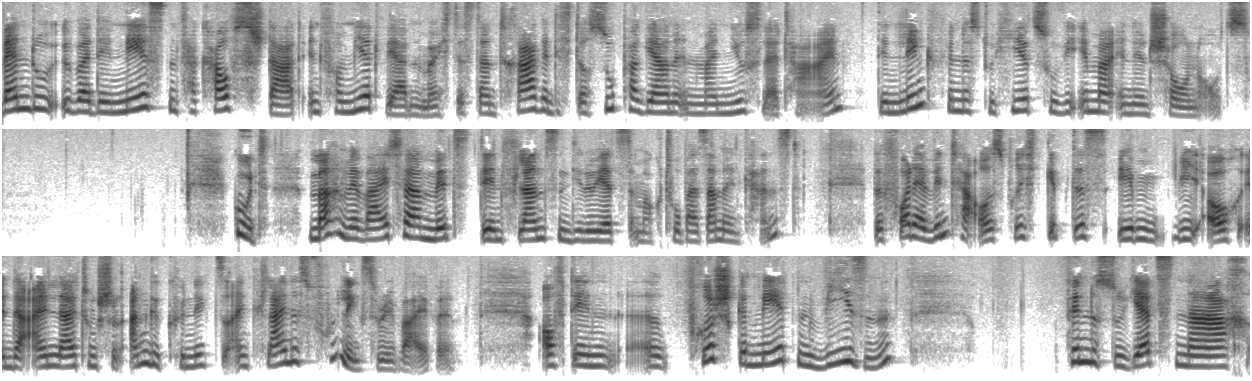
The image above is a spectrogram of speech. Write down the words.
Wenn du über den nächsten Verkaufsstart informiert werden möchtest, dann trage dich doch super gerne in mein Newsletter ein. Den Link findest du hierzu wie immer in den Show Notes. Gut, machen wir weiter mit den Pflanzen, die du jetzt im Oktober sammeln kannst. Bevor der Winter ausbricht, gibt es eben, wie auch in der Einleitung schon angekündigt, so ein kleines Frühlingsrevival. Auf den äh, frisch gemähten Wiesen findest du jetzt nach,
